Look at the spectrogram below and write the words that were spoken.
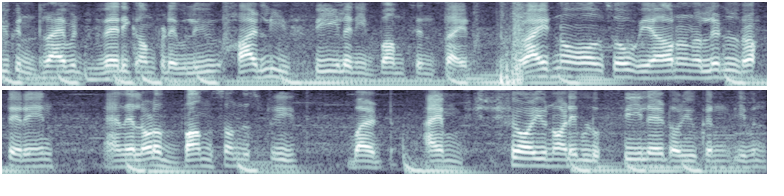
you can drive it very comfortably. You hardly feel any bumps inside. Right now also we are on a little rough terrain and there are a lot of bumps on the street but I'm sure you're not able to feel it or you can even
